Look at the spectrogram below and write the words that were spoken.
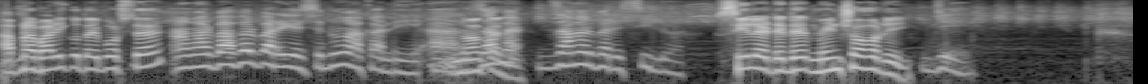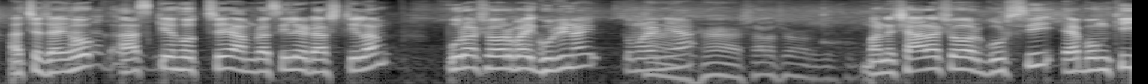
আপনার বাড়ি কোথায় পড়ছে? আমার বাবার বাড়ি আছে নোয়াখালী। নোয়াখালী? জামা- জামার বাড়ি ছিল সিলেট এটা মেন শহরেই আচ্ছা যাই হোক আজকে হচ্ছে আমরা সিলেট আসছিলাম। পুরা শহর ভাই ঘুরি নাই তোমার নিয়ে? হ্যাঁ সারা শহর মানে সারা শহর ঘুরছি এবং কি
